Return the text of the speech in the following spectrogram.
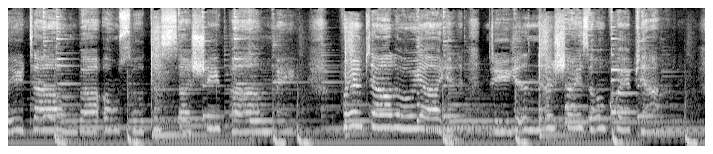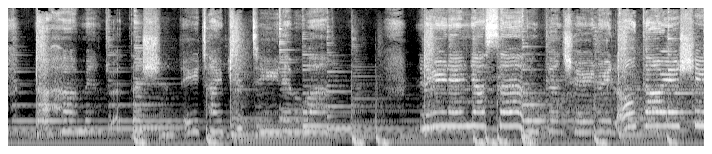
လေးတောင်းပါအောင်ဆိုသစ္စာရှိပါမယ်ဝင်ပြလို့ရရင်ဒီရဲ့နဲ့ဆိုင်ဆုံး ရဲ့ရှိ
